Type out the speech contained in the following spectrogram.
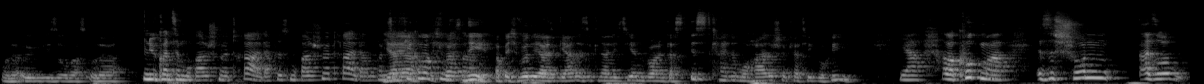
oder irgendwie sowas oder du kannst ja moralisch neutral, dafür ist moralisch neutral da. Du kannst ja, ja, ja, 4,5 ich weiß, sagen. nee, aber ich würde ja gerne signalisieren wollen, das ist keine moralische Kategorie. Ja, aber guck mal, es ist schon, also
